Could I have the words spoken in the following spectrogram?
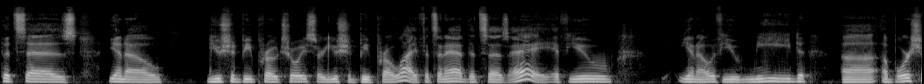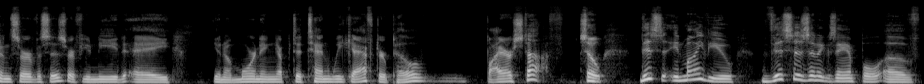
that says, you know, you should be pro-choice or you should be pro-life. It's an ad that says, hey, if you, you know, if you need uh, abortion services or if you need a, you know, morning up to ten week after pill, buy our stuff. So this, in my view, this is an example of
